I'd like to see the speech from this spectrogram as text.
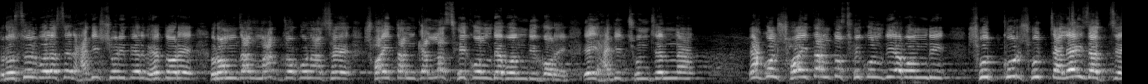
রসুল বলেছেন, হাদিস শরীফের ভেতরে রমজান মাস যখন আছে, শয়তানকে আল্লাহ ছেকল দিয়ে বন্দি করে। এই হাদিস শুনছেন না? এখন শয়তান তো ছিকুল দিয়ে বন্দি। সুদকুর সুদ চালেই যাচ্ছে,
